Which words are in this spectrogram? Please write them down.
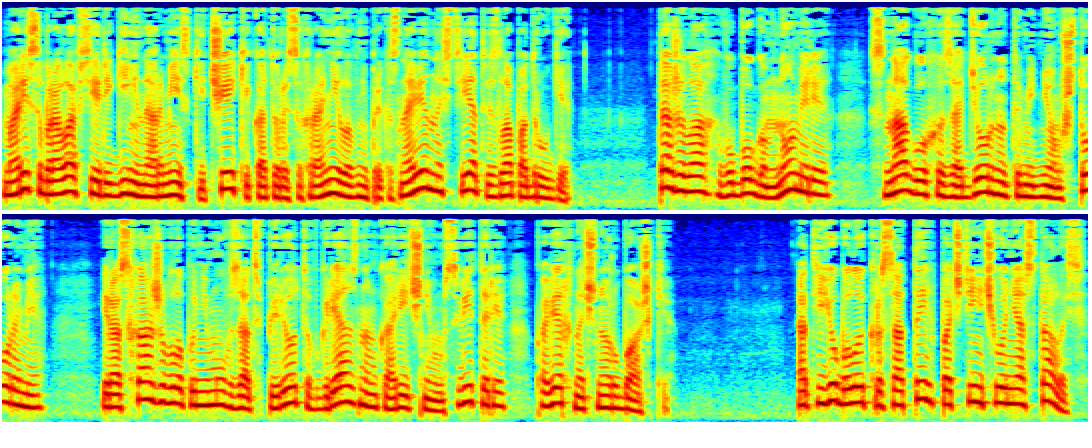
Мари собрала все Регинины армейские чеки, которые сохранила в неприкосновенности, и отвезла подруге. Та жила в убогом номере с наглухо задернутыми днем шторами и расхаживала по нему взад-вперед в грязном коричневом свитере поверх ночной рубашки. От ее былой красоты почти ничего не осталось,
